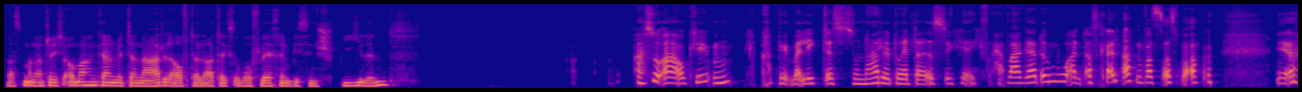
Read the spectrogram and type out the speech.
Was man natürlich auch machen kann, mit der Nadel auf der Latexoberfläche ein bisschen spielen. Ach so, ah, okay. Mhm. Ich habe gerade mir überlegt, dass es so ein Nadelbretter ist. Ich, ich war gerade irgendwo anders, keine Ahnung, was das war. Ja.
